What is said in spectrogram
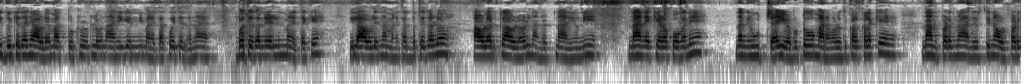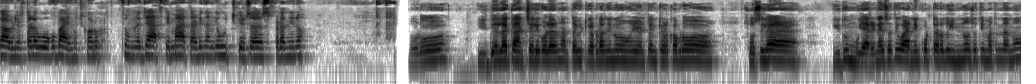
ಇದಕ್ಕಿದಾಗ ಅವಳೆ ಮತ್ಬಿಟ್ರು ನಾನೀಗ ನಿಮ್ಮ ಮನೆ ಬರ್ತದನ ಬತ್ತದನ ಹೇಳಿ ಮನೆತಕ್ಕೆ ಇಲ್ಲ, ಅವಳೆ ನಮ್ಮ ಮನೆ ಬರ್ತದಳು ಅವಳಕ್ಕೆ ಅವಳು ನನ್ನ ನಾನು ನಾನೇ ಕೇಳಕ್ಕೆ ಹೋಗನೆ? ನನಗೆ ಹುಚ್ಚ ಹೇಳ್ಬಿಟ್ಟು ಮನೆ ಒಳಗೆ ಕಳ್ಕೊಳಕ್ಕೆ. ನನ್ನ ಪಡೆ ನಾನು ಇರ್ತೀನಿ, ಅವಳ ಪಡೆಗೆ ಅವಳಿರ್ತಾಳೆ ಹೋಗು, ಬಾಯಿ ಮುಚ್ಕೊಡು ಸುಮ್ಮನೆ ಜಾಸ್ತಿ ಮಾತಾಡಿ ನನಗೆ ಹುಚ್ಚಿಗೆ ಕೇಳಿಸ್ಬಿಡ ನೀನು. ನೋಡು, ಇದೆಲ್ಲ ಗಾಂಚಲಿಗಳೆಲ್ಲ ಅಂತ ಇಟ್ಕೊಬೇಡ ನೀನು, ಹೇಳ್ತೇನೆ ಕೇಳ್ಕೊಬಿಡು. ಸೋಸಿಲ, ಇದು ಎರಡನೇ ಸತಿ ವಾರ್ನಿಂಗ್ ಕೊಡ್ತಾರದು ಇನ್ನೊಂದು ಸತಿ ಮತ್ತೆ ನಾನು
